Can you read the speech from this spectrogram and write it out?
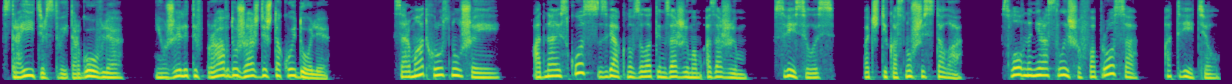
строительство и торговля. Неужели ты вправду жаждешь такой доли?» Сармат хрустнул шеей. Одна из кос, звякнув золотым зажимом о зажим, свесилась, почти коснувшись стола. Словно не расслышав вопроса, ответил.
